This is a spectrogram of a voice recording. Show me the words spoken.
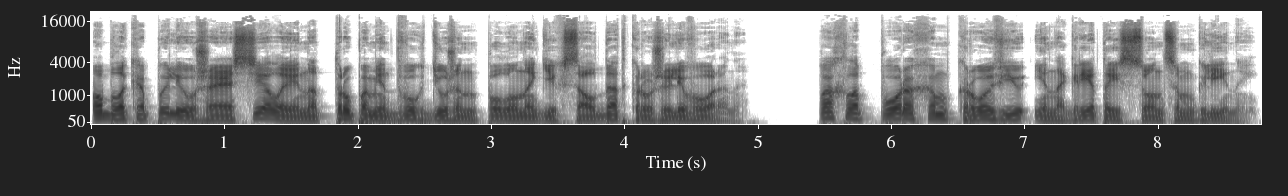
Облако пыли уже осело, и над трупами двух дюжин полуногих солдат кружили вороны. Пахло порохом, кровью и нагретой солнцем глиной.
